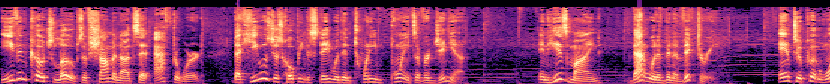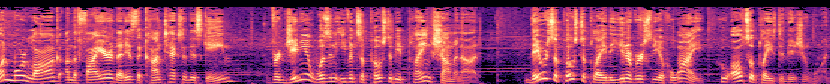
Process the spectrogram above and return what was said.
Even Coach Lopes of Chaminade said afterward that he was just hoping to stay within 20 points of Virginia. In his mind, that would have been a victory. And to put one more log on the fire that is the context of this game, Virginia wasn't even supposed to be playing Chaminade. They were supposed to play the University of Hawaii, who also plays Division 1.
